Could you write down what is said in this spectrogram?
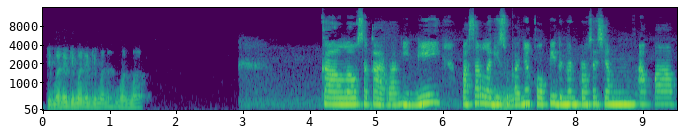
gimana gimana gimana? Mohon maaf. Kalau sekarang ini pasar lagi hmm. sukanya kopi dengan proses yang apa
